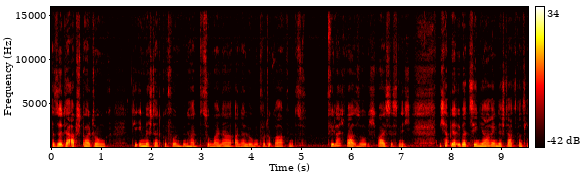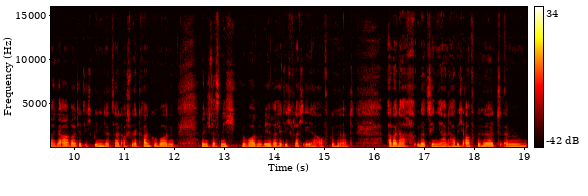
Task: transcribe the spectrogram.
also der Abspaltung, die in mir stattgefunden hat, zu meiner analogen Fotografin. Vielleicht war es so, ich weiß es nicht. Ich habe ja über zehn Jahre in der Staatskanzlei gearbeitet. Ich bin in der Zeit auch schwer krank geworden. Wenn ich das nicht geworden wäre, hätte ich vielleicht eher aufgehört. Aber nach über zehn Jahren habe ich aufgehört, ähm,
